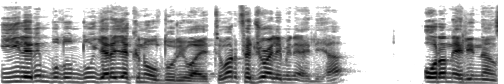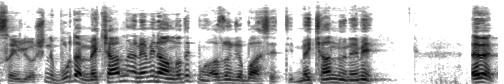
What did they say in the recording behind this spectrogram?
iyilerin bulunduğu yere yakın olduğu rivayeti var. Fecu'le min ehliha. Oranın ehlinden sayılıyor. Şimdi burada mekanın önemini anladık mı? Az önce bahsettiğim mekanın önemi. Evet,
